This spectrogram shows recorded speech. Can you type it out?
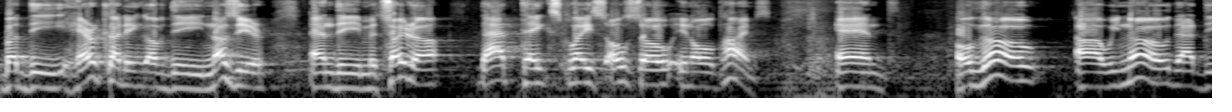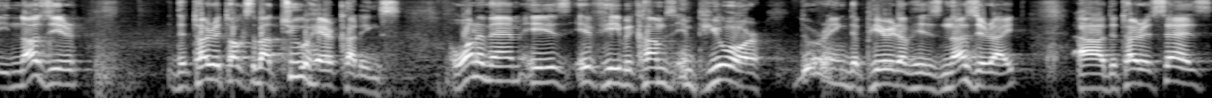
but the haircutting of the Nazir and the Metzora that takes place also in all times. And although uh, we know that the Nazir, the Torah talks about two hair cuttings. One of them is if he becomes impure during the period of his Nazirite. Uh, the Torah says,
